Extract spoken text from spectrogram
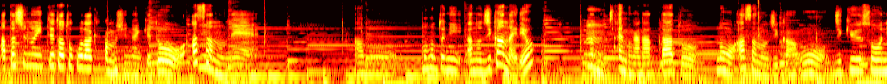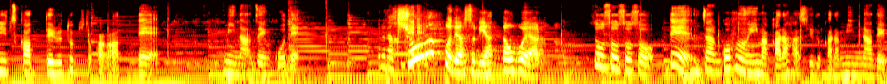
私の行ってたとこだけかもしれないけど朝のね、あのもう本当にあの時間内だよ、あチャイムが鳴った後の朝の時間を持久走に使ってる時とかがあってみんな全校で。なんか小学校ではそれやった覚えあるな。そうそうそうそう。で、うん。じゃあ5分今から走るからみんなで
